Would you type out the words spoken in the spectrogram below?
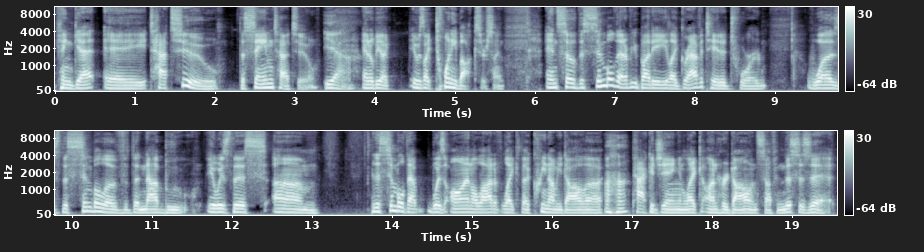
can get a tattoo, the same tattoo. Yeah. And it'll be like, it was like 20 bucks or something. And so the symbol that everybody like gravitated toward was the symbol of the Naboo. It was this, um, the symbol that was on a lot of like the Queen Amidala uh-huh. packaging and like on her doll and stuff. And this is it.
